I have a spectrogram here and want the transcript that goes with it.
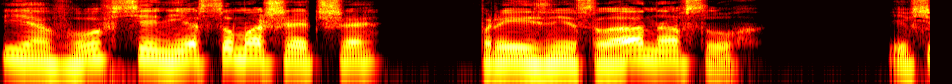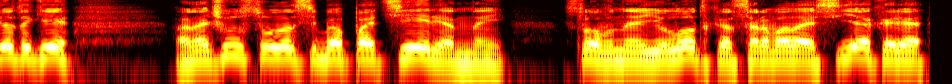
«Я вовсе не сумасшедшая», — произнесла она вслух. И все таки она чувствовала себя потерянной, словно ее лодка сорвалась с якоря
